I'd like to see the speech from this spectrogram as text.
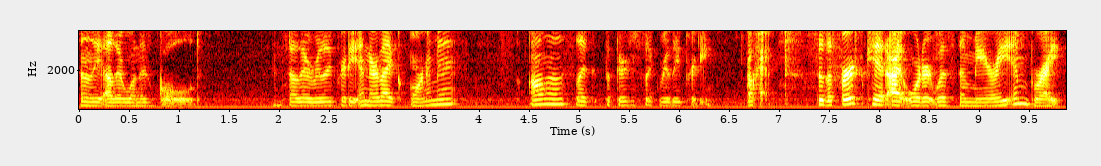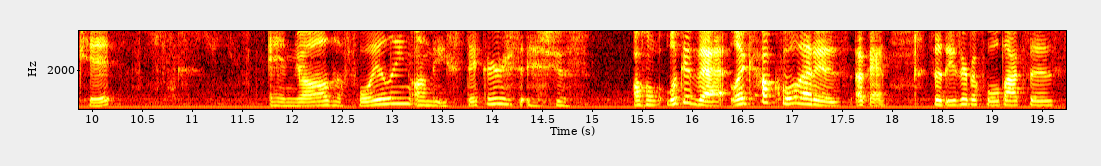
and the other one is gold. And so they're really pretty and they're like ornament almost like, but they're just like really pretty. Okay, so the first kit I ordered was the Merry and Bright kit. And y'all, the foiling on these stickers is just, oh, look at that. Look how cool that is. Okay, so these are the full boxes.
